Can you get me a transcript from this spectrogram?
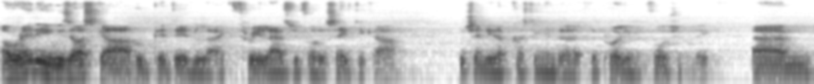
Already with Oscar, who pitted like three laps before the safety car which ended up costing him the, the podium, unfortunately. Um,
